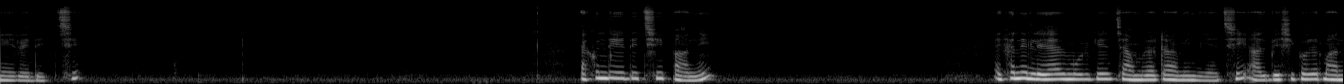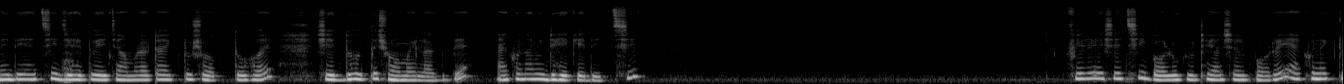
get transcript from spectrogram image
নেড়ে দিচ্ছি। এখন দিয়ে দিচ্ছি পানি। এখানে লেয়ার মুরগির চামড়াটা আমি নিয়েছি, আর বেশি করে পানি দিয়েছি যেহেতু এই চামড়াটা একটু শক্ত হয়, সেদ্ধ হতে সময় লাগবে। এখন আমি ঢেকে দিচ্ছি। ফিরে এসেছি, বলক উঠে আসার পরে। এখন একটু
